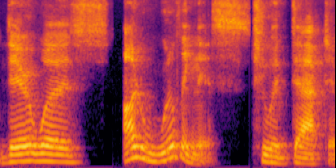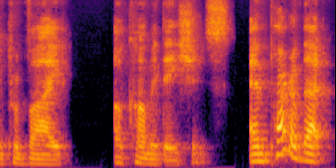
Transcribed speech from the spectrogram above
there was unwillingness to adapt and provide accommodations. And part of that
